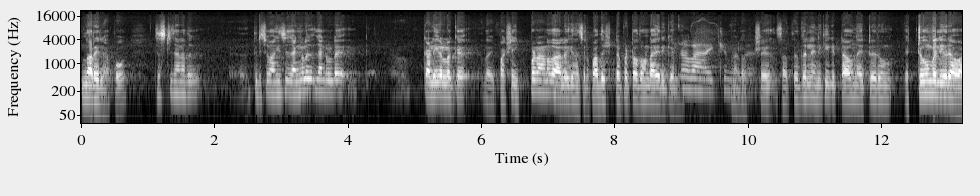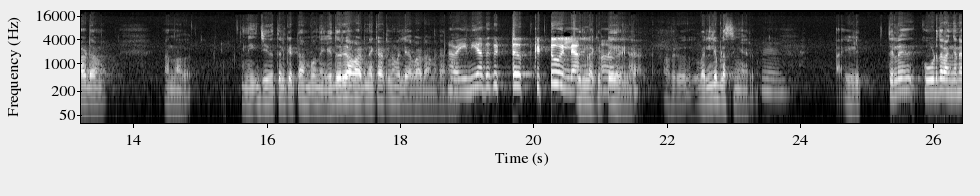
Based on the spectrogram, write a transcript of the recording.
ഒന്നും അറിയില്ല. അപ്പോൾ ജസ്റ്റ് ഞാനത് തിരിച്ച് വാങ്ങിച്ച് ഞങ്ങൾ ഞങ്ങളുടെ കളികളിലൊക്കെ ഇതായി. പക്ഷെ ഇപ്പോഴാണ് അത് ആലോചിക്കുന്നത്. ചിലപ്പോൾ അത് ഇഷ്ടപ്പെട്ടതുകൊണ്ടായിരിക്കുമല്ലോ. അല്ല പക്ഷേ സത്യത്തിൽ എനിക്ക് കിട്ടാവുന്ന ഏറ്റവും ഏറ്റവും വലിയൊരു അവാർഡാണ് അന്നത്. ഇനി ജീവിതത്തിൽ കിട്ടാൻ പോകുന്ന ഏതൊരു അവാർഡിനെക്കാട്ടിലും വലിയ അവാർഡാണ്. കാരണം ഇനി അത് കിട്ടു കിട്ടൂല്ല. ഇല്ല കിട്ടുകയില്ല. അതൊരു വലിയ ബ്ലെസ്സിങ് ആയിരുന്നു എഴുത്തിൽ എഴുത്തിൽ കൂടുതൽ അങ്ങനെ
